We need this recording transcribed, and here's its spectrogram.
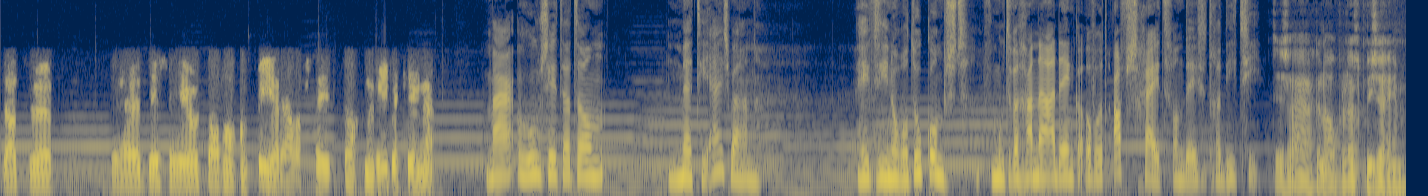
Dat we uh, deze eeuw toch nog een peer toch naar ieder kunnen. Maar hoe zit dat dan met die ijsbaan? Heeft die nog wel toekomst? Of moeten we gaan nadenken over het afscheid van deze traditie? Het is eigenlijk een openluchtmuseum.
